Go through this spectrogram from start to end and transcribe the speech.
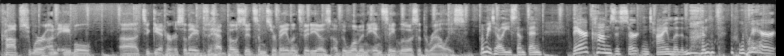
Cops were unable uh, to get her, so they have posted some surveillance videos of the woman in St. Louis at the Rally's. Let me tell you something. There comes a certain time of the month where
